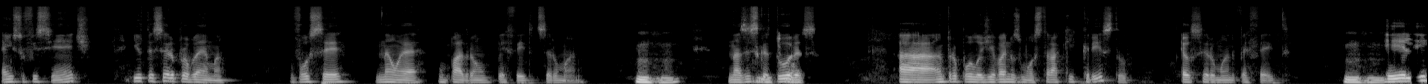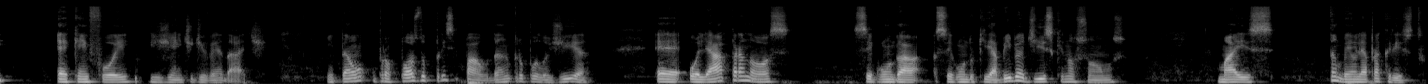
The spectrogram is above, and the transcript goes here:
é insuficiente. E o terceiro problema, você não é um padrão perfeito de ser humano. Uhum. Nas escrituras, a antropologia vai nos mostrar que Cristo é o ser humano perfeito. Uhum. Ele é quem foi gente de verdade. Então, o propósito principal da antropologia é olhar para nós segundo, a, segundo o que a Bíblia diz que nós somos, mas também olhar para Cristo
